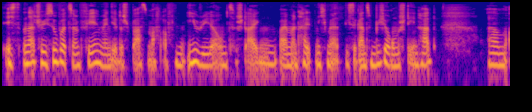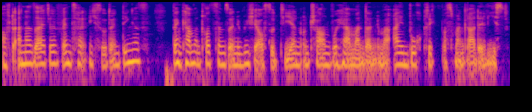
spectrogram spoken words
ist natürlich super zu empfehlen, wenn dir das Spaß macht, auf einen E-Reader umzusteigen, weil man halt nicht mehr diese ganzen Bücher rumstehen hat. Ähm, auf der anderen Seite, wenn es halt nicht so dein Ding ist, dann kann man trotzdem seine Bücher auch sortieren und schauen, woher man dann immer ein Buch kriegt, was man gerade liest.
